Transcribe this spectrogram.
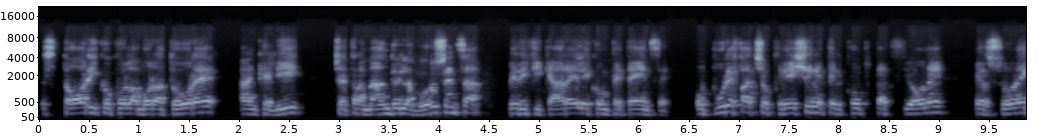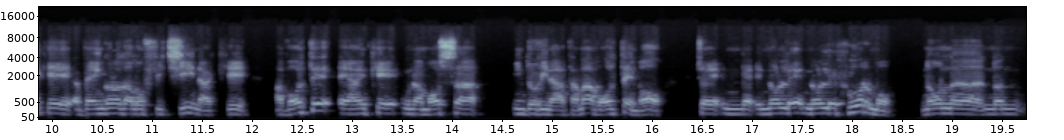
storico collaboratore, anche lì, cioè tramando il lavoro senza verificare le competenze, oppure faccio crescere per cooptazione persone che vengono dall'officina, che a volte è anche una mossa indovinata, ma a volte no. Cioè non le, non le formo, non, non,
